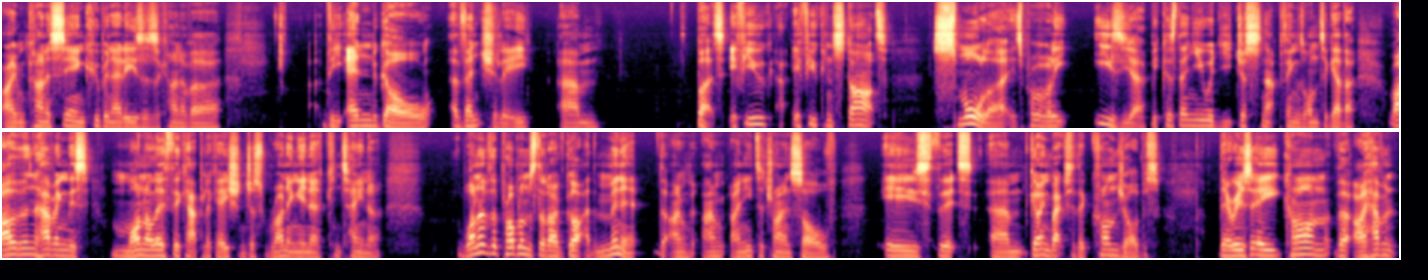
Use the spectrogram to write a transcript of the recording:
I'm kind of seeing Kubernetes as a kind of a the end goal eventually. Um, but if you if you can start smaller, it's probably easier because then you would just snap things on together rather than having this monolithic application just running in a container. One of the problems that I've got at the minute that I'm, I'm i need to try and solve is that um, going back to the cron jobs, there is a cron that I haven't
